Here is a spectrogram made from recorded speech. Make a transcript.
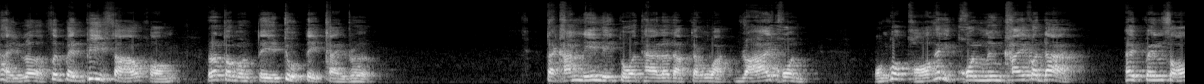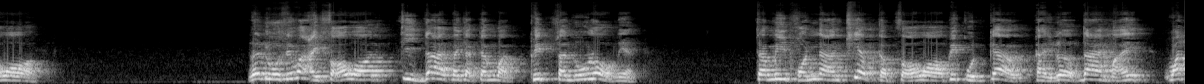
ไก่เลิก ซึ่งเป็นพี่สาวของรัฐมนตรีจุติไก่เลิก แต่ครั้งนี้มีตัวแทนระดับจังหวัดหลายคน ผมก็ขอให้คนหนึ่งใครก็ได้ ให้เป็นสว แล้วดูซิว่าไอ้สวที่ได้ไปจากจังหวัดพิษณุโลกเนี่ย จะมีผลงานเทียบกับสวพิกุลแก้วไก่เลิกได้ไหม วัด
